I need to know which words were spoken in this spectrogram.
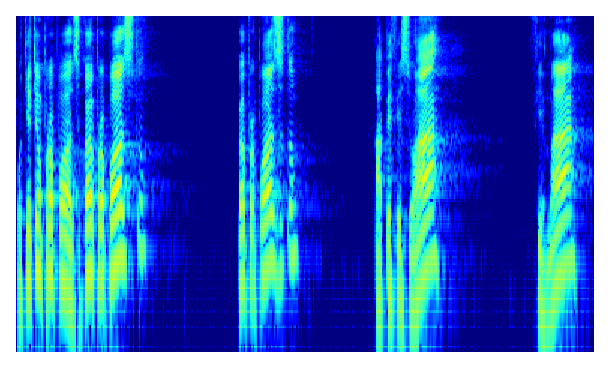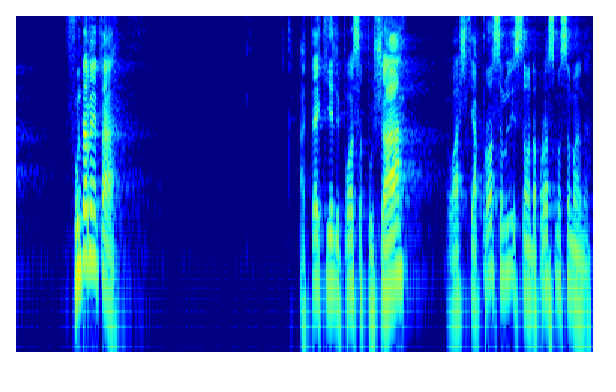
Porque tem um propósito. Qual é o propósito? Qual é o propósito? Aperfeiçoar, firmar, fundamentar. Até que ele possa puxar, eu acho que é a próxima lição da próxima semana,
